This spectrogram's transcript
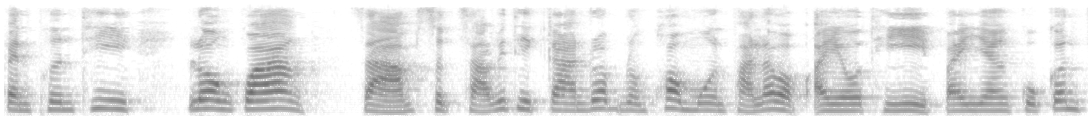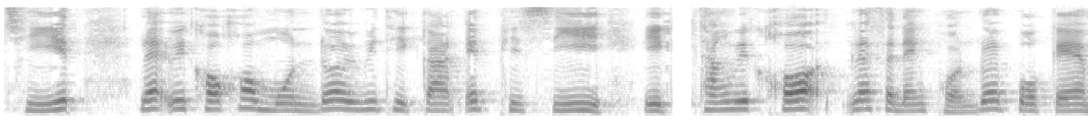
เป็นพื้นที่โล่งกว้าง 3. ศึกษาวิธีการรวบรวมข้อมูลผ่านระบบ IoT ไปยัง Google Sheets และวิเคราะห์ข้อมูลด้วยวิธีการ SPC อีกทั้งวิเคราะห์และแสดงผลด้วยโปรแกรม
